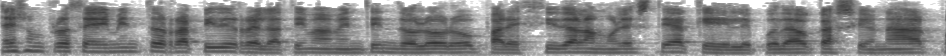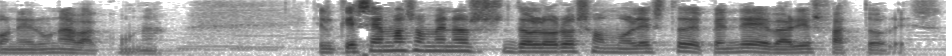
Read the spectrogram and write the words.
es un procedimiento rápido y relativamente indoloro, parecido a la molestia que le pueda ocasionar poner una vacuna. El que sea más o menos doloroso o molesto depende de varios factores.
